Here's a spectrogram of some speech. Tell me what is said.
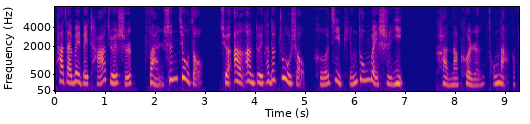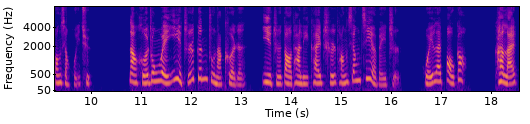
他在未被察觉时反身就走，却暗暗对他的助手何继平中尉示意，看那客人从哪个方向回去。那何中尉一直跟住那客人，一直到他离开池塘乡界为止，回来报告，看来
